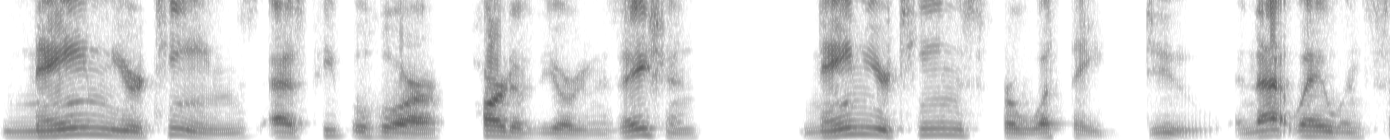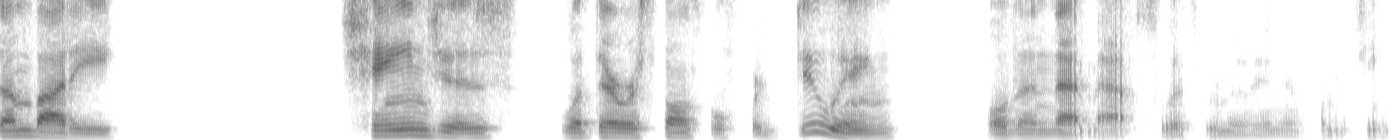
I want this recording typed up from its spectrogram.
name your teams as people who are part of the organization. Name your teams for what they do. And that way, when somebody changes what they're responsible for doing, well, then that maps with removing them from the team.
